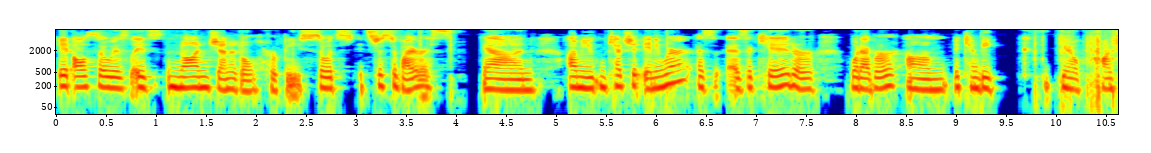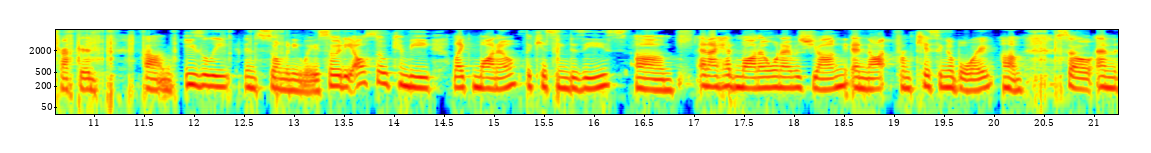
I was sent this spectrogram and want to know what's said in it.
it also is, it's non-genital herpes. So it's, it's just a virus. And, um, you can catch it anywhere as, as a kid or whatever. Um, it can be, you know, contracted um, easily in so many ways. So it also can be like mono, the kissing disease. Um, and I had mono when I was young and not from kissing a boy. Um, so, and,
